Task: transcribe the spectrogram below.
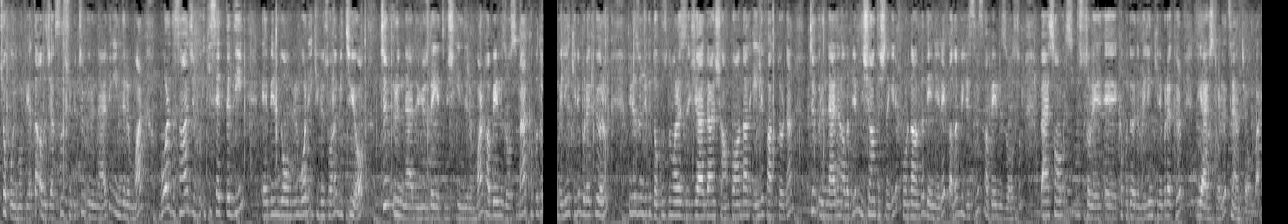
çok uygun fiyata alacaksınız. Çünkü tüm ürünlerde indirim var. Bu arada sadece bu iki sette değil, e, benim doğum günüm bu arada iki gün sonra bitiyor. Tüm ürünlerde %70 indirim var. Haberiniz olsun. Ben kapıda ve linkini bırakıyorum. Biraz önceki 9 numara jelden, şampuandan, 50 faktörden tüm ürünlerden alabilirim. Nişantaşı'na gelip buradan da deneyerek alabilirsiniz. Haberiniz olsun. Ben son bu story'e e, kapıda ödeme linkini bırakıyorum. Diğer story'de Trendyol var.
